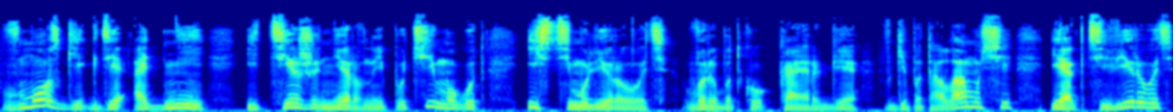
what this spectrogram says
в мозге, где одни и те же нервные пути могут и стимулировать выработку КРГ в гипоталамусе, и активировать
